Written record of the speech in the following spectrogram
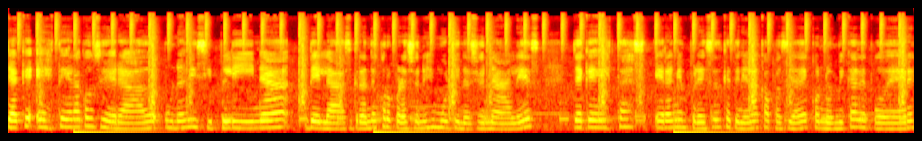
ya que este era considerado una disciplina de las grandes corporaciones y multinacionales, ya que estas eran empresas que tenían la capacidad económica de poder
